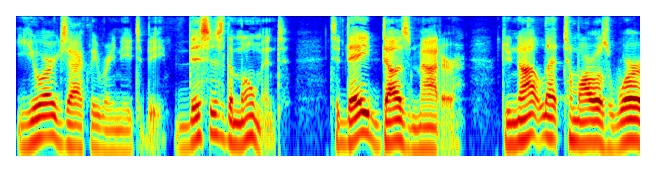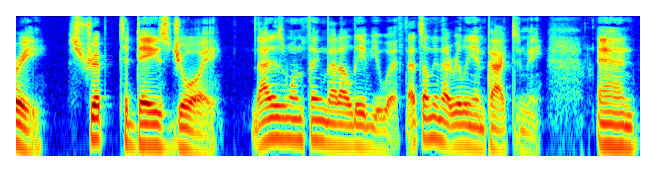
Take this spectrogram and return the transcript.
you are exactly where you need to be. This is the moment. Today does matter. Do not let tomorrow's worry strip today's joy. That is one thing that I'll leave you with. That's something that really impacted me. And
